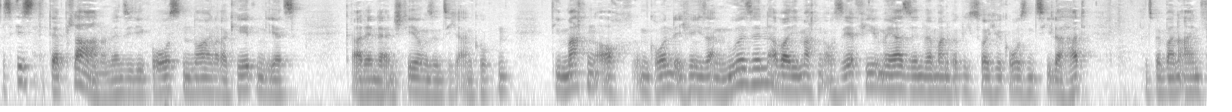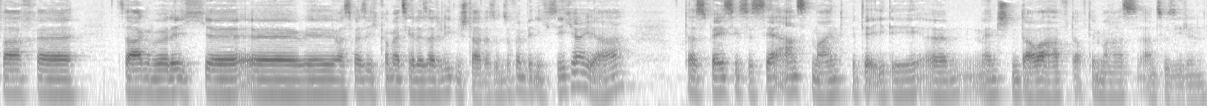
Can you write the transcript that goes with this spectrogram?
das ist der Plan. Und wenn Sie die großen neuen Raketen, die jetzt gerade in der Entstehung sind, sich angucken, die machen auch im Grunde, ich will nicht sagen nur Sinn, aber die machen auch sehr viel mehr Sinn, wenn man wirklich solche großen Ziele hat, als wenn man einfach äh, sagen würde, ich äh, äh will, was weiß ich, kommerzielle Satellitenstart. Also insofern bin ich sicher, ja, dass SpaceX es sehr ernst meint mit der Idee, äh, Menschen dauerhaft auf dem Mars anzusiedeln.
